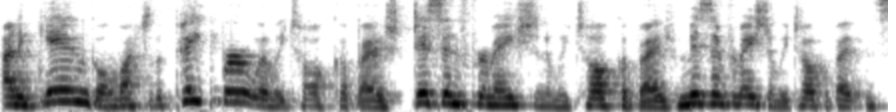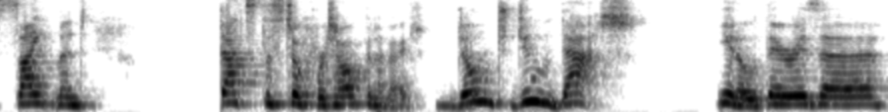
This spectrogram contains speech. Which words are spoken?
And again, going back to the paper, when we talk about disinformation and we talk about misinformation, and we talk about incitement, that's the stuff we're talking about. Don't do that. You know, there is a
